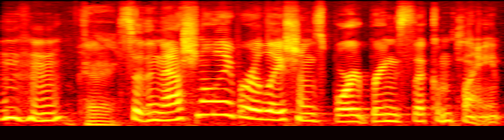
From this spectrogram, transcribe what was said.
Mm-hmm. Okay. So the National Labor Relations Board brings the complaint.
